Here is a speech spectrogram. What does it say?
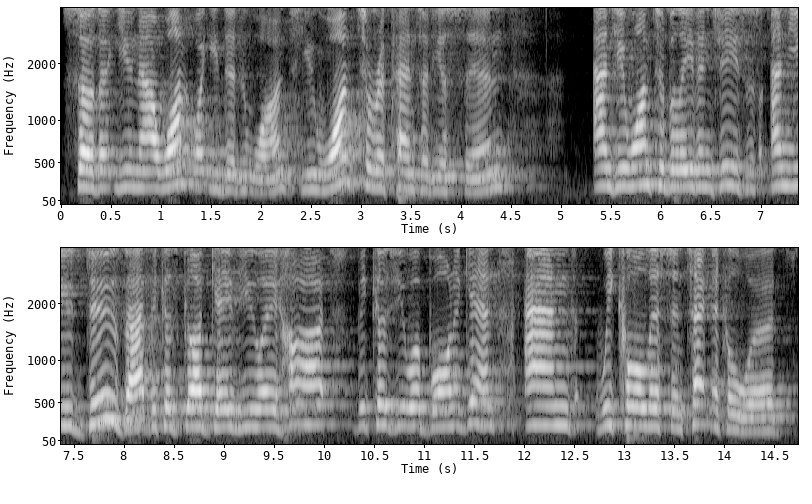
so that you now want what you didn't want. You want to repent of your sin and you want to believe in Jesus. And you do that because God gave you a heart, because you were born again. And we call this, in technical words,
